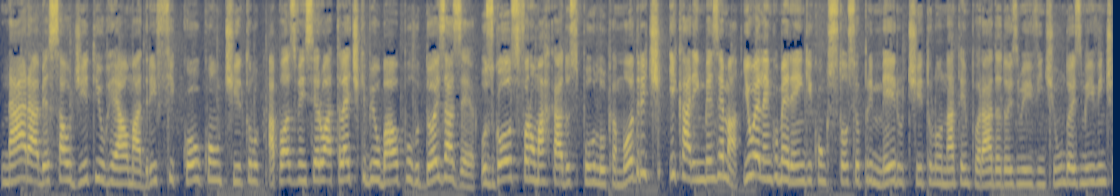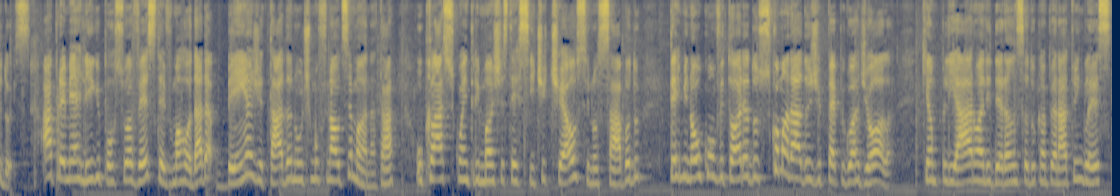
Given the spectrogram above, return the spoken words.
na Arábia Saudita e o Real Madrid ficou com o título após vencer o Atlético Bilbao por 2 a 0. Os gols foram marcados por Luka Modric e Karim Benzema, e o elenco merengue conquistou seu primeiro título na temporada 2021-2022. A Premier League, por sua vez, teve uma rodada bem agitada no último final de semana, tá? O clássico entre Manchester City e Chelsea no sábado terminou com vitória dos comandados de Pep Guardiola que ampliaram a liderança do campeonato inglês,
